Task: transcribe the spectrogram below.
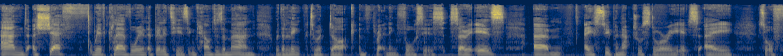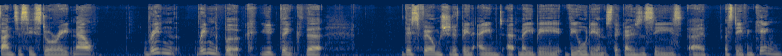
and a chef with clairvoyant abilities encounters a man with a link to a dark and threatening forces. So it is um, a supernatural story. It's a sort of fantasy story. Now, reading reading the book, you'd think that this film should have been aimed at maybe the audience that goes and sees uh, a Stephen King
